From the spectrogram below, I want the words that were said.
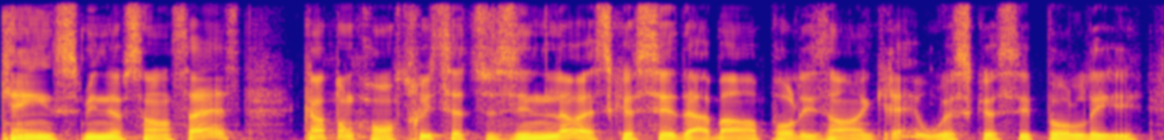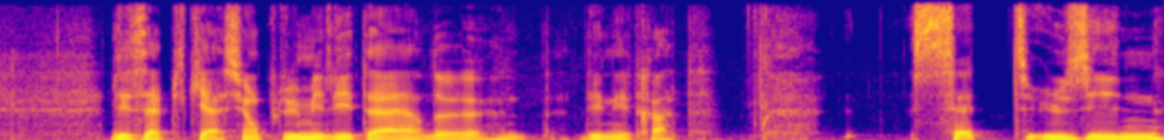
1915-1916, quand on construit cette usine-là, est-ce que c'est d'abord pour les engrais ou est-ce que c'est pour les, les applications plus militaires de, des nitrates? Cette usine,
